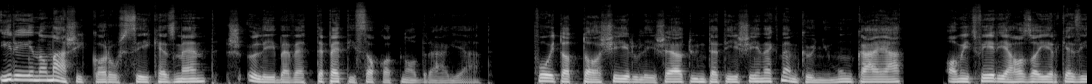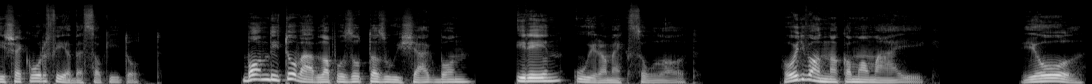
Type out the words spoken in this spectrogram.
Irén a másik karos székhez ment, s ölébe vette Peti szakadt nadrágját. Folytatta a sérülés eltüntetésének nem könnyű munkáját, amit férje hazaérkezésekor félbeszakított. Bandi tovább lapozott az újságban. Irén újra megszólalt. – Hogy vannak a mamáék? – Jól,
